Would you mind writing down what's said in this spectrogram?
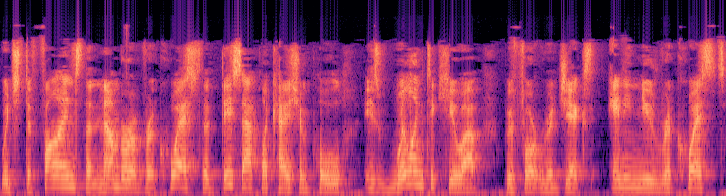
which defines the number of requests that this application pool is willing to queue up before it rejects any new requests,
